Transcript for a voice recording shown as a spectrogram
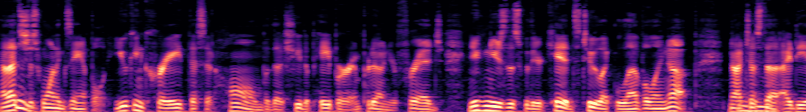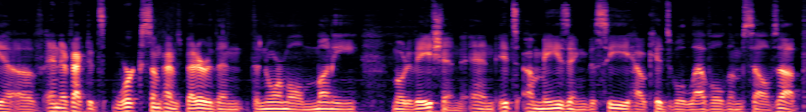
Now that's hmm. just one example. You can create this at home with a sheet of paper and put it on your fridge. And you can use this with your kids too, like leveling up. Not mm-hmm. just the idea of, and in fact, it works sometimes better than the normal money motivation. And it's amazing to see how kids will level themselves up.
